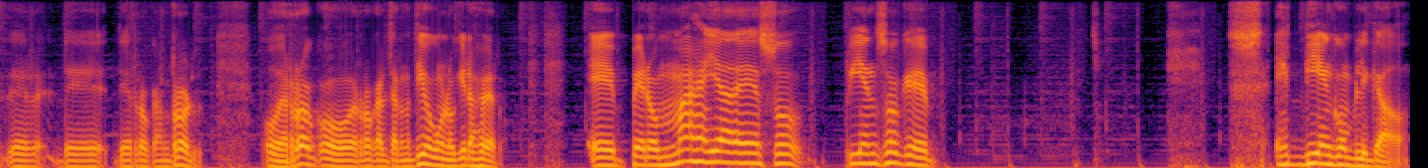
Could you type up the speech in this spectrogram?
de- de- de- rock and roll, o de rock, o rock alternativo, como lo quieras ver. Eh, pero más allá de eso, pienso que es bien complicado.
